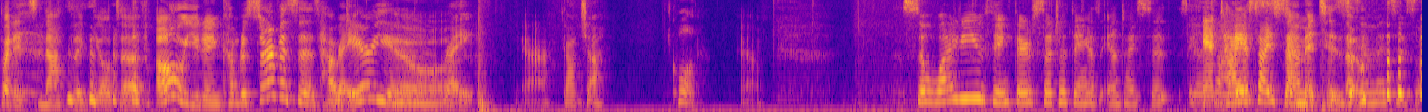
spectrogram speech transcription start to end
But it's not the guilt of, "Oh, you didn't come to services. How Right. dare you?" Mm-hmm. right. Yeah. Gotcha. Cool. Yeah. So why do you think there's such a thing as anti Anti-Semitism. Semitism?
